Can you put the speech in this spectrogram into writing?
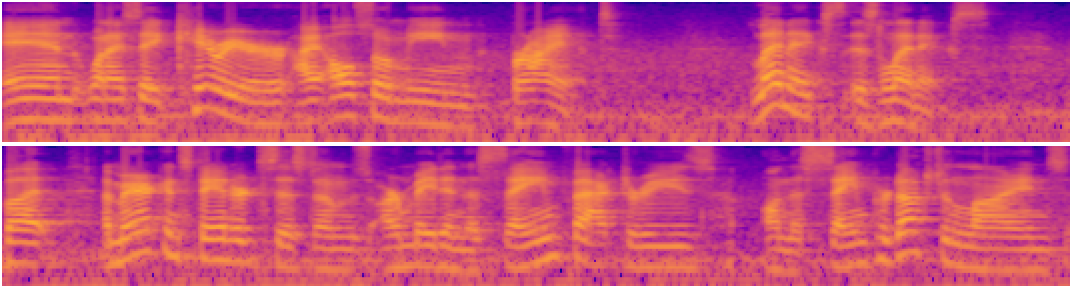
And when I say Carrier, I also mean Bryant. Lennox is Lennox. But American Standard systems are made in the same factories on the same production lines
